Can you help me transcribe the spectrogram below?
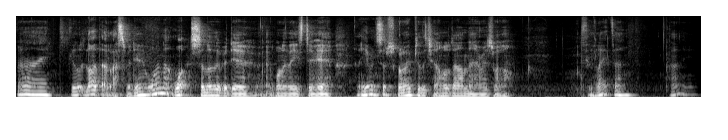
Bye. If you like that last video, why not watch another video, uh, one of these two here, and even subscribe to the channel down there as well. See you later. Bye.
